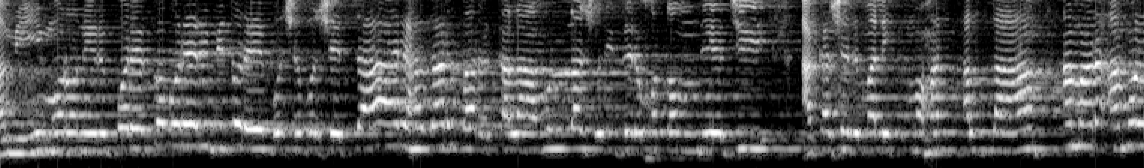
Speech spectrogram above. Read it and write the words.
আমি মরণের পরে কবরের ভিতরে বসে বসে চার হাজার বার কালামুল্লাহ শরীফের খতম দিয়েছি। আকাশের মালিক মহান আল্লাহ, আমার আমল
